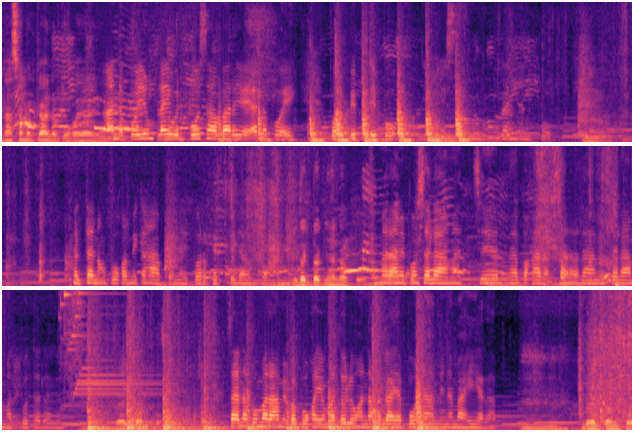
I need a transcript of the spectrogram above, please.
Nasa magkano po kaya yung... Ano po, yung plywood po sa barrio, eh, ano po eh, 450 po. Yung isang ganyan po. Hmm. Nagtanong po kami kahapon ay 450 daw po. Idagdag niya lang po. Marami pong salamat, sir. Napaka maraming salamat po talaga. Welcome po. Sana po marami pa po kayong matulungan na kagaya po namin na mahirap. Hmm. Welcome po.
